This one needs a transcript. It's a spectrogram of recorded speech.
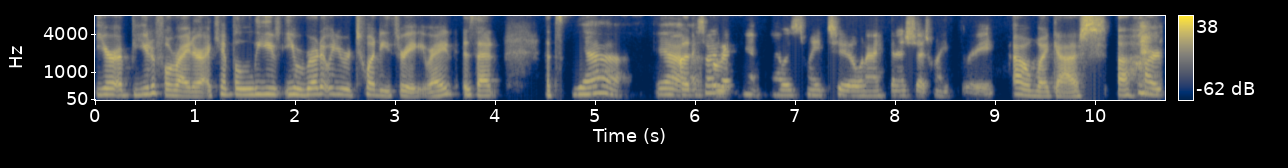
You're a beautiful writer. I can't believe you wrote it when you were 23, right? Is that that's Yeah. Yeah, I started writing it when I was 22 and I finished at 23. Oh my gosh, a heart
